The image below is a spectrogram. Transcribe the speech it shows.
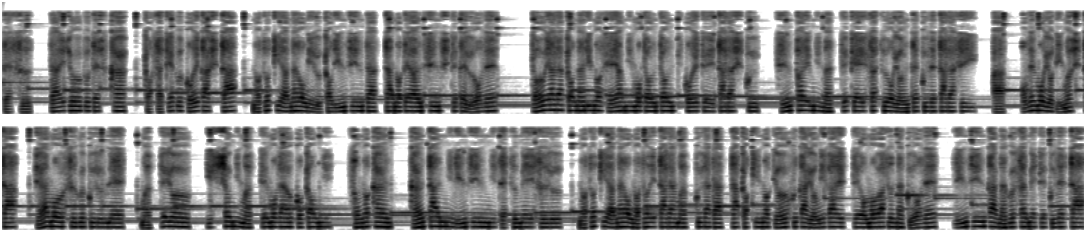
です。大丈夫ですか？と叫ぶ声がした。覗き穴を見ると隣人だったので安心して出る俺。どうやら隣の部屋にもどんどん聞こえていたらしく、心配になって警察を呼んでくれたらしい。あ、俺も呼びました。じゃあもうすぐ来るね。待ってよ一緒に待ってもらうことに、その間、簡単に隣人に説明する。覗き穴を覗いたら真っ暗だった時の恐怖が蘇って思わず泣く俺、隣人が慰めてくれた。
